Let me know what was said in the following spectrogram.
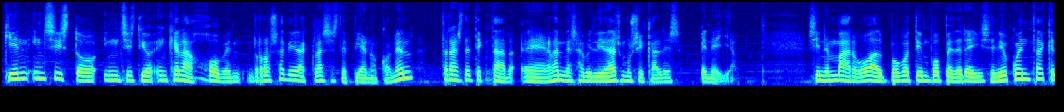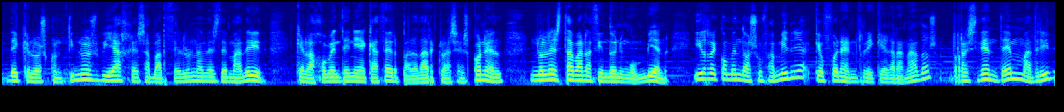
quien insistió, insistió en que la joven Rosa diera clases de piano con él tras detectar eh, grandes habilidades musicales en ella. Sin embargo, al poco tiempo Pedrell se dio cuenta de que los continuos viajes a Barcelona desde Madrid que la joven tenía que hacer para dar clases con él no le estaban haciendo ningún bien y recomendó a su familia que fuera Enrique Granados, residente en Madrid,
